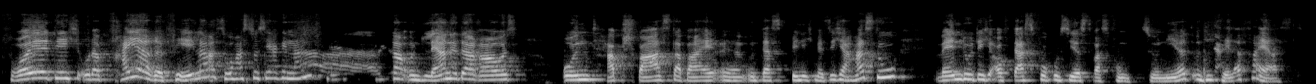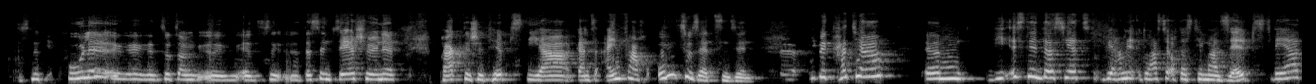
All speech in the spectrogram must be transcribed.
Freue dich oder feiere Fehler, so hast du es ja genannt. Ja. Und lerne daraus und hab Spaß dabei. Äh, und das bin ich mir sicher, hast du, wenn du dich auf das fokussierst, was funktioniert und die ja. Fehler feierst. Das ist eine coole, äh, sozusagen, äh, das sind sehr schöne praktische Tipps, die ja ganz einfach umzusetzen sind. Ja. Liebe Katja, ähm, wie ist denn das jetzt? Wir haben, du hast ja auch das Thema Selbstwert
